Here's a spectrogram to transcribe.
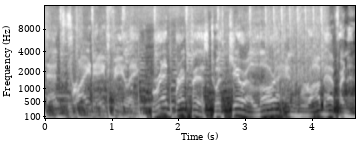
that Friday feeling. Red Breakfast with Kira, Laura, and Rob Heffernan.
